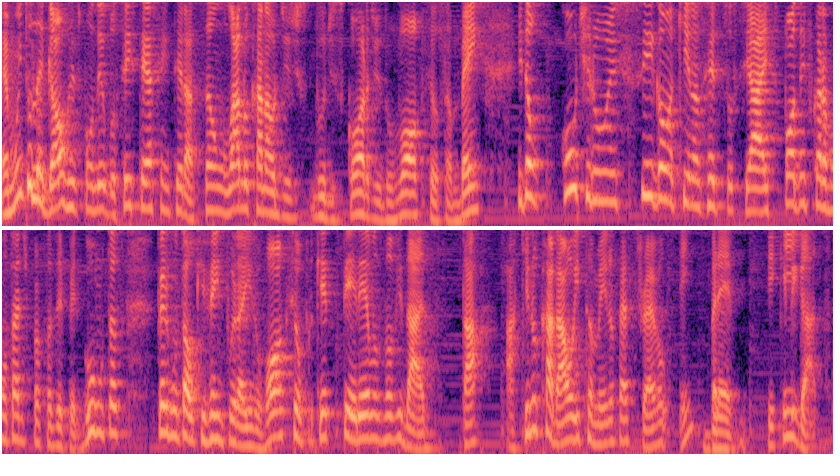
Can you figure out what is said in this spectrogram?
É muito legal responder vocês, ter essa interação lá no canal de, do Discord, do Voxel também. Então, continuem, sigam aqui nas redes sociais, podem ficar à vontade para fazer perguntas, perguntar o que vem por aí no Voxel, porque teremos novidades, tá? Aqui no canal e também no Fast Travel em breve. Fiquem ligados.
